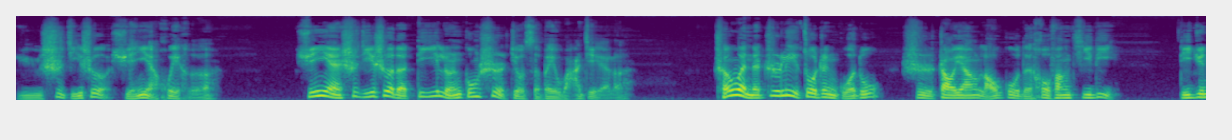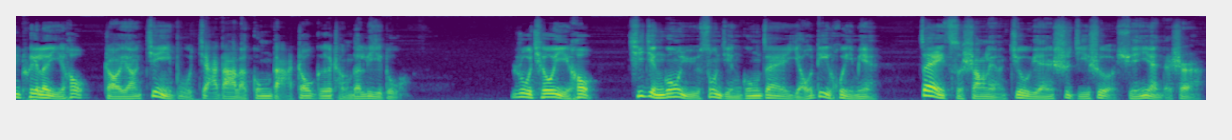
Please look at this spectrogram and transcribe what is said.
与市集社巡演会合。巡演市集社的第一轮攻势就此被瓦解了。沉稳的智利坐镇国都，是赵鞅牢固的后方基地。敌军退了以后，赵鞅进一步加大了攻打朝歌城的力度。入秋以后，齐景公与宋景公在尧地会面，再次商量救援市集社巡演的事儿。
